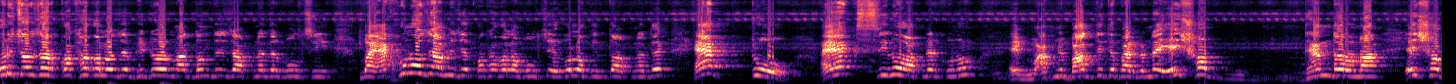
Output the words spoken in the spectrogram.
পরিচর্যার কথাগুলো যে ভিডিওর মাধ্যম দিয়ে যে আপনাদের বলছি, বা এখনও যে আমি যে কথাগুলো বলছি, এগুলো কিন্তু আপনাদের একটু এক সিনও আপনার কোনো আপনি বাদ দিতে পারবেন না। এই সব ধ্যান ধারণা, এইসব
